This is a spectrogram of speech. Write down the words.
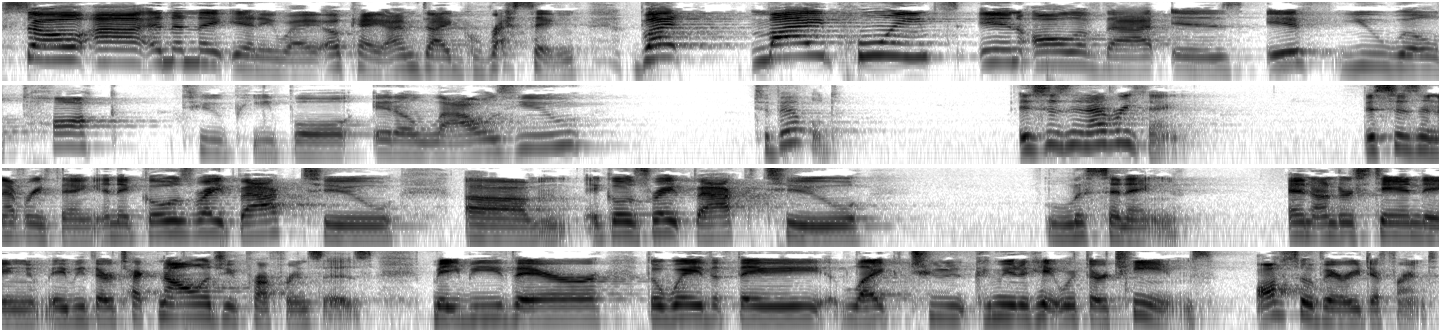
So, uh, and then they, anyway, okay, I'm digressing. But my point in all of that is if you will talk to people, it allows you to build. This isn't everything. This isn't everything. And it goes right back to um, it goes right back to listening and understanding maybe their technology preferences, maybe their the way that they like to communicate with their teams. Also very different.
